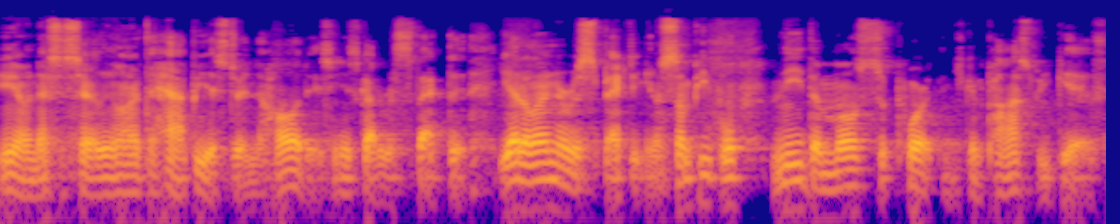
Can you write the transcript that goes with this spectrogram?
you know, necessarily aren't the happiest during the holidays. You just got to respect it. You got to learn to respect it. You know, some people need the most support that you can possibly give.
